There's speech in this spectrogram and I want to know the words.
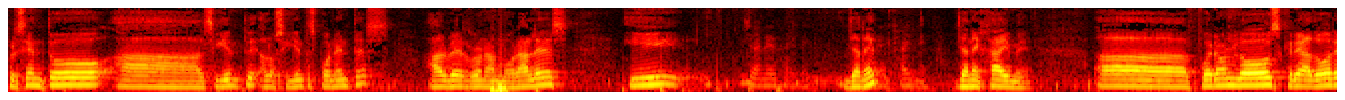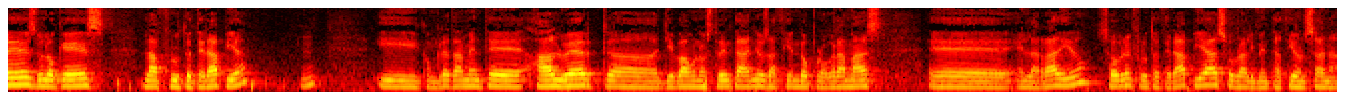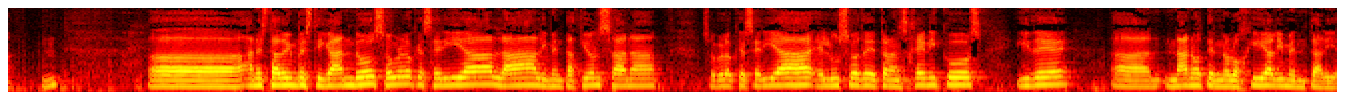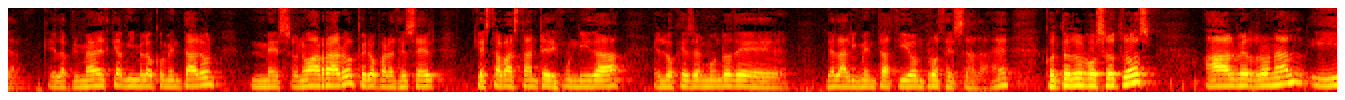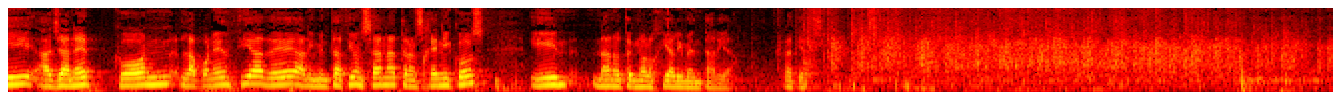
Presento al siguiente, a los siguientes ponentes, Albert Ronald Morales y Janet Jaime. Janet Jaime. Janet Jaime. Uh, fueron los creadores de lo que es la frutoterapia y concretamente Albert uh, lleva unos 30 años haciendo programas eh, en la radio sobre frutoterapia, sobre alimentación sana. Ah, han estado investigando sobre lo que sería la alimentación sana, sobre lo que sería el uso de transgénicos y de ah, nanotecnología alimentaria, que la primera vez que a mí me lo comentaron me sonó a raro, pero parece ser que está bastante difundida en lo que es el mundo de, la alimentación procesada. ¿eh? Con todos vosotros, a Albert Ronald y a Janet con la ponencia de alimentación sana, transgénicos y nanotecnología alimentaria. Gracias.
